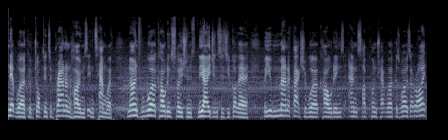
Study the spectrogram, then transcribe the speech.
Network have dropped into Brown and Holmes in Tamworth, known for work holding solutions, the agencies you've got there, but you manufacture work holdings and subcontract work as well, is that right?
